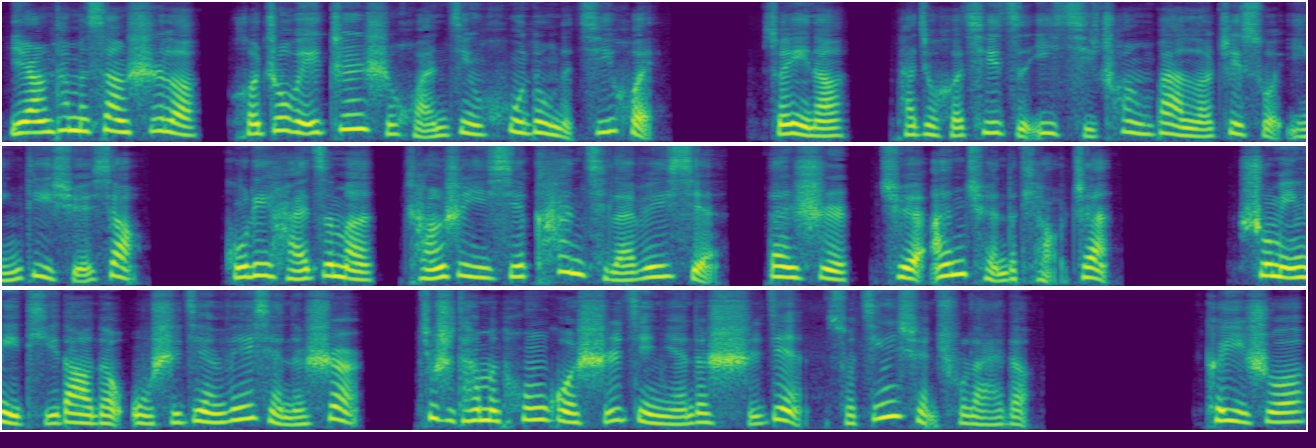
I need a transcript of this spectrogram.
也让他们丧失了和周围真实环境互动的机会。所以呢，他就和妻子一起创办了这所营地学校，鼓励孩子们尝试一些看起来危险，但是却安全的挑战。书名里提到的五十件危险的事儿。就是他们通过十几年的实践所精选出来的，可以说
